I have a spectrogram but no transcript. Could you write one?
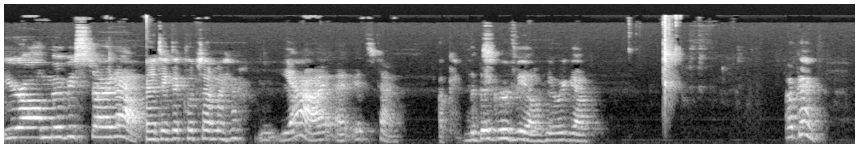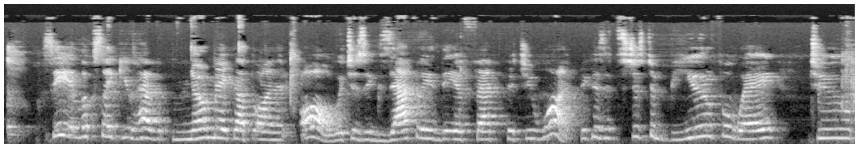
You're all movie starred out. Can I take the clips out of my hair? Yeah, I, I- it's time. Okay. The big reveal. Here we go. Okay. See, it looks like you have no makeup on at all, which is exactly the effect that you want because it's just a beautiful way to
